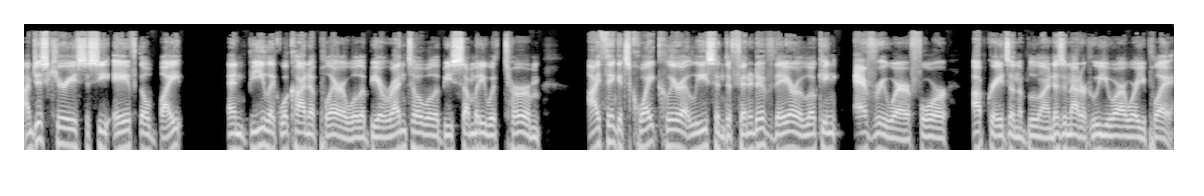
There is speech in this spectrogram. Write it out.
I'm just curious to see A, if they'll bite and B, like what kind of player? Will it be a rental? Will it be somebody with term? I think it's quite clear, at least and definitive, they are looking everywhere for upgrades on the blue line. Doesn't matter who you are, where you play.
